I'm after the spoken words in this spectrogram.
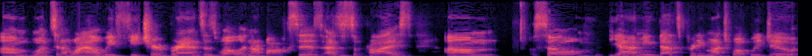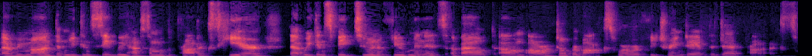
Um, once in a while, we feature brands as well in our boxes as a surprise. Um, so yeah, I mean that's pretty much what we do every month, and you can see we have some of the products here that we can speak to in a few minutes about um, our October box, where we're featuring Day of the Dead products.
